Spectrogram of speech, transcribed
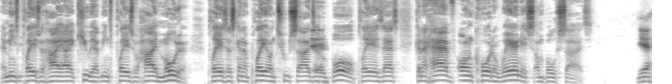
That means players with high IQ. That means players with high motor. Players that's going to play on two sides of the ball. Players that's going to have on court awareness on both sides. Yeah,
